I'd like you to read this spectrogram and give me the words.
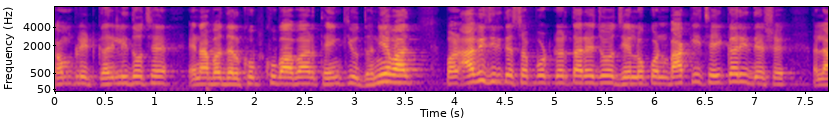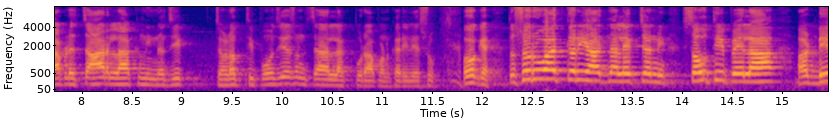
કમ્પ્લીટ કરી લીધો છે. એના બદલ ખૂબ ખૂબ આભાર. થેન્ક યુ ધન્યવાદ. પણ આવી જ રીતે સપોર્ટ કરતા રહેજો. જે લોકોને બાકી છે એ કરી દેશે. એટલે આપણે ચાર લાખની નજીક ઝડપથી પહોંચી જશું ને ચાર લાખ પૂરા પણ કરી લેશું. ઓકે તો શરૂઆત કરીએ આજના લેક્ચરની સૌથી પહેલાં ડે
